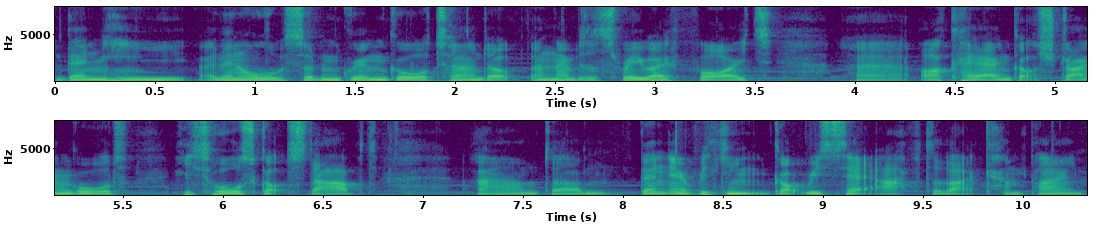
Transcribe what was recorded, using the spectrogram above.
then he, then all of a sudden, Grimgor turned up, and there was a three-way fight. Uh, Archaon got strangled, his horse got stabbed, and um, then everything got reset after that campaign.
